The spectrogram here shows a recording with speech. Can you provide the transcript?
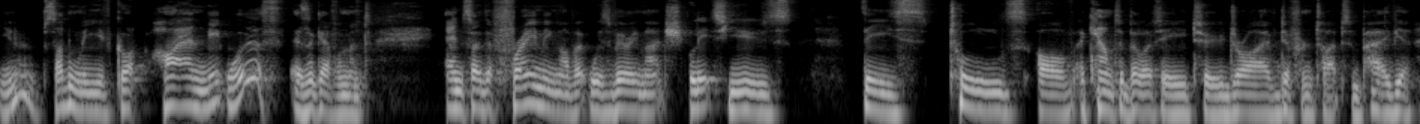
you know, suddenly you've got higher net worth as a government. And so the framing of it was very much let's use these tools of accountability to drive different types of behavior.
